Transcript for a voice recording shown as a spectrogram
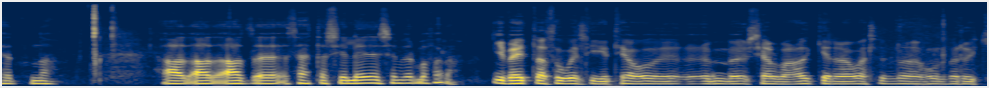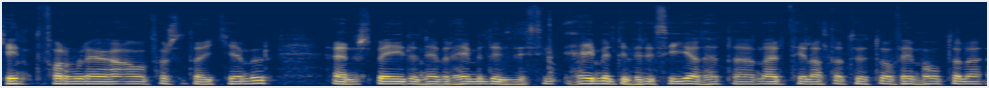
hérna, að, að, að þetta sé leiðin sem við erum að fara. Ég veit að þú vilt ekki tjá um sjálfa aðgerra áallumna, hún verður kynnt formlega á fyrstu dagi kemur en speilin hefur heimildi, heimildi fyrir því að þetta nær til alltaf 25 hótala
